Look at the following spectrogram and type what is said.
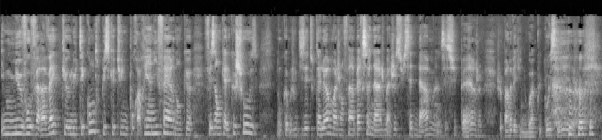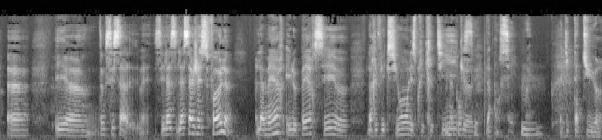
et mieux vaut faire avec que lutter contre puisque tu ne pourras rien y faire. Donc euh, fais-en quelque chose. Donc comme je vous disais tout à l'heure, moi j'en fais un personnage. Bah, je suis cette dame, c'est super. Je, je parle avec une voix plus posée. Euh, et euh, donc c'est ça. C'est la, la sagesse folle. La mère et le père, c'est euh, la réflexion, l'esprit critique, La pensée. la pensée, ouais. La dictature.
